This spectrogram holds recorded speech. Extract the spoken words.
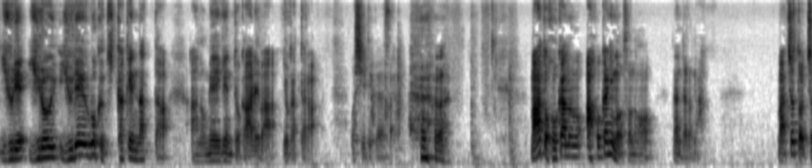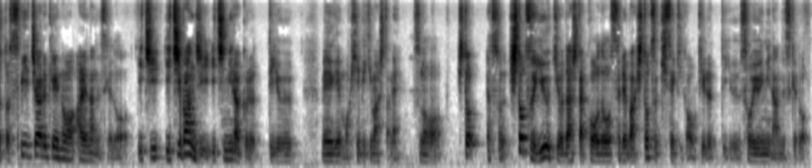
揺れ、揺れ、揺れ動くきっかけになった、あの、名言とかあれば、よかったら教えてください。まあ、あと他の、あ、他にもその、なんだろうな。まあ、ちょっと、ちょっとスピーチュアル系のあれなんですけど、一、一番時一ミラクルっていう名言も響きましたね。その、一、その一つ勇気を出した行動をすれば一つ奇跡が起きるっていう、そういう意味なんですけど、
